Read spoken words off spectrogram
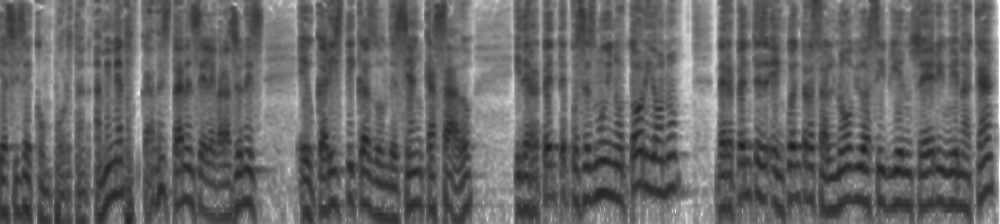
y así se comportan. A mí me ha tocado estar en celebraciones eucarísticas donde se han casado y de repente pues es muy notorio, ¿no? De repente encuentras al novio así bien serio, bien acá,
